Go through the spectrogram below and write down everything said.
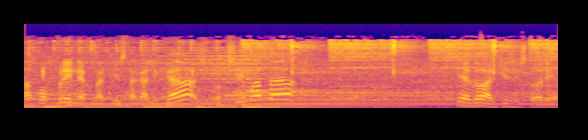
Από πριν έχουν αρχίσει τα γαλλικά, σπροξήματα. Και εδώ αρχίζει η ιστορία.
